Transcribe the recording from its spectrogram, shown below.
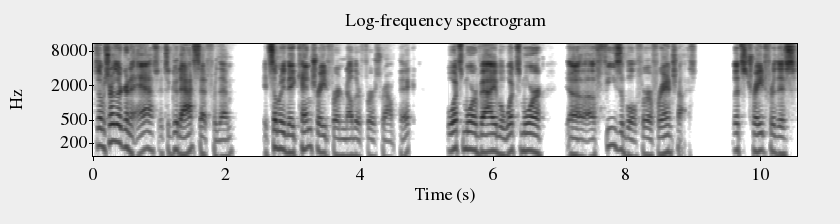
Because I'm sure they're going to ask. It's a good asset for them. It's somebody they can trade for another first round pick. But what's more valuable? What's more uh, feasible for a franchise? Let's trade for this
